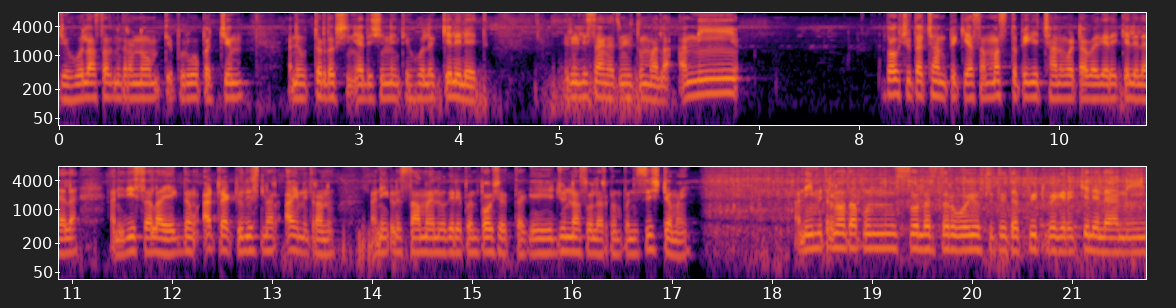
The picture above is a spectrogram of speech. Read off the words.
जे होल असतात मित्रांनो ते पूर्व पश्चिम आणि उत्तर दक्षिण या दिशेने ते होलं केलेले आहेत. रिली सांगायचं म्हणजे तुम्हाला. आणि पाहू शकता छानपैकी असा मस्तपैकी छान वटा वगैरे केलेला याला. आणि दिसायला एकदम अट्रॅक्टिव्ह दिसणार आहे मित्रांनो. आणि इकडे सामान वगैरे पण पाहू शकता की जुन्ना सोलार कंपनी सिस्टम आहे. आणि मित्रांनो आता आपण सोलर सर्व व्यवस्थितरित्या फिट वगैरे केलेलं आहे आणि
